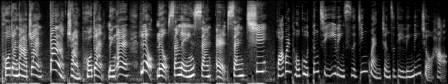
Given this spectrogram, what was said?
波段大赚大赚波段。零二六六三零三二三七。华冠投顾登记一零四经管证字第零零九号。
